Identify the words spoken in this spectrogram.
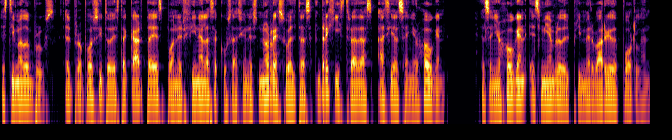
Estimado Bruce, el propósito de esta carta es poner fin a las acusaciones no resueltas registradas hacia el señor Hogan. El señor Hogan es miembro del primer barrio de Portland,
